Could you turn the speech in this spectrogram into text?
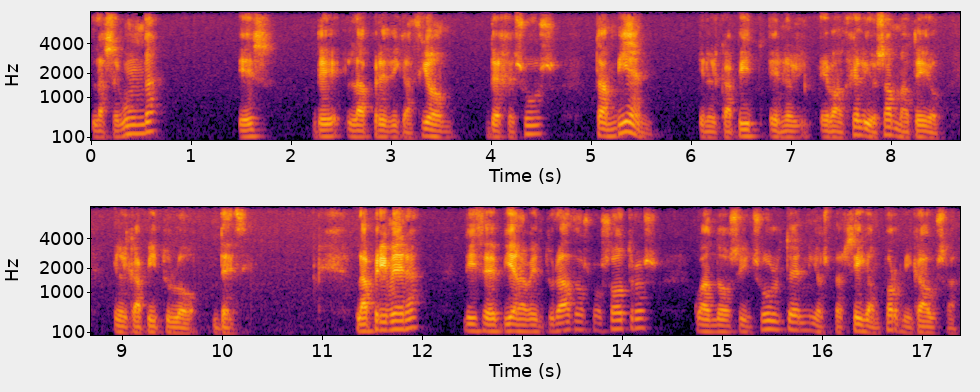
La segunda es de la predicación de Jesús, también en el, en el Evangelio de San Mateo, en el capítulo décimo. La primera dice, Bienaventurados vosotros cuando os insulten y os persigan por mi causa,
